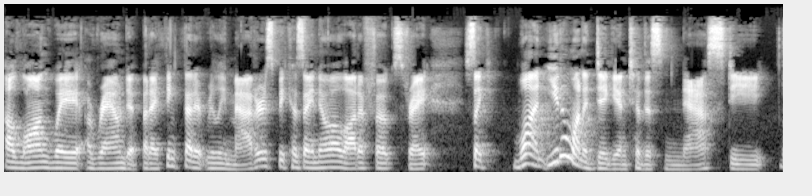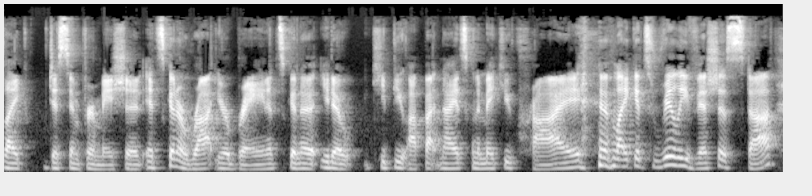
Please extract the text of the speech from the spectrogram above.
a long way around it, but I think that it really matters because I know a lot of folks, right? It's like one, you don't want to dig into this nasty like disinformation. It's going to rot your brain. It's going to, you know, keep you up at night. It's going to make you cry. like it's really vicious stuff.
